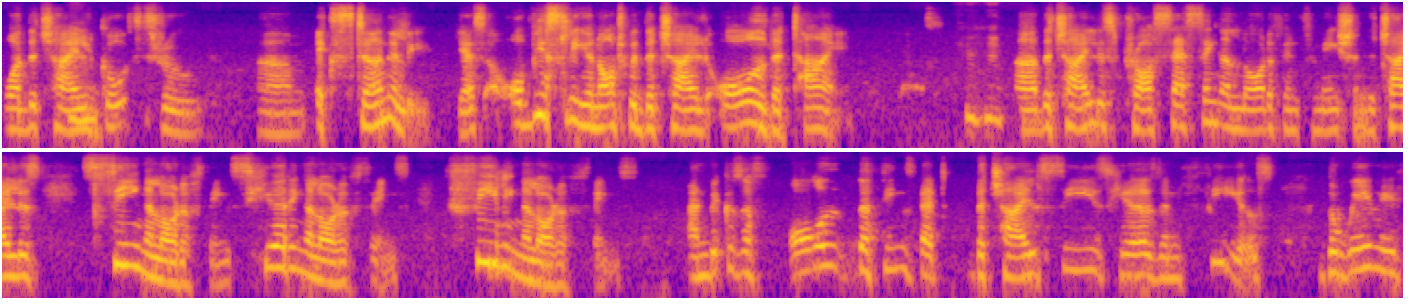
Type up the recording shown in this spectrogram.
what the child mm-hmm. goes through um, externally, Yes, obviously you're not with the child all the time. Mm-hmm. Uh, the child is processing a lot of information. The child is seeing a lot of things, hearing a lot of things, feeling a lot of things. And because of all the things that the child sees, hears, and feels, the way they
